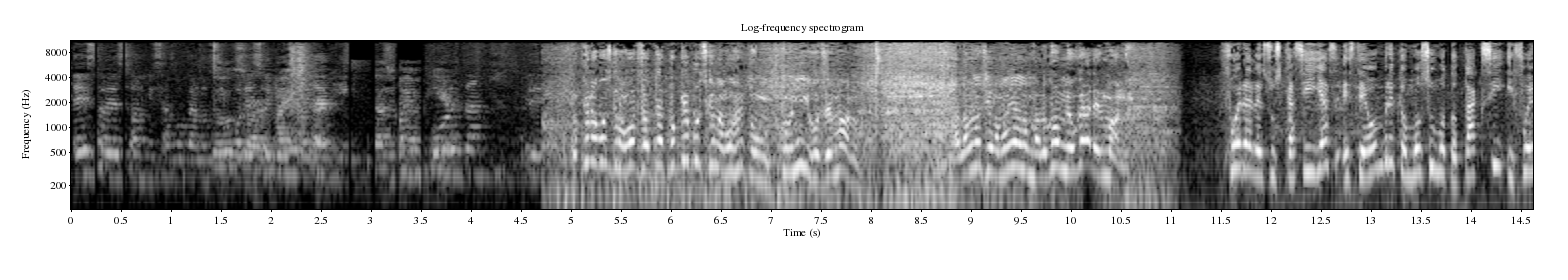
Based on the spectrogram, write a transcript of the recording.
Eso es- son mis abogados y Those por eso are yo my estoy aquí. attorneys. That's No importa. eh, ¿Por qué no buscan una mujer soltera? ¿Por qué buscan una mujer con, con hijos, hermano? A la noche y a la mañana malogró mi hogar, hermano. Fuera de sus casillas, este hombre tomó su mototaxi y fue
